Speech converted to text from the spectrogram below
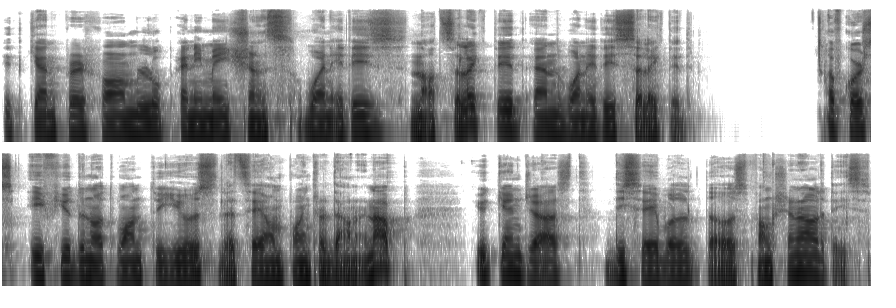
it can perform loop animations when it is not selected and when it is selected. Of course, if you do not want to use, let's say on pointer down and up, you can just disable those functionalities.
